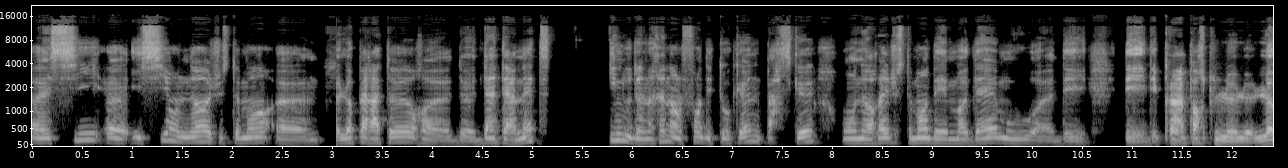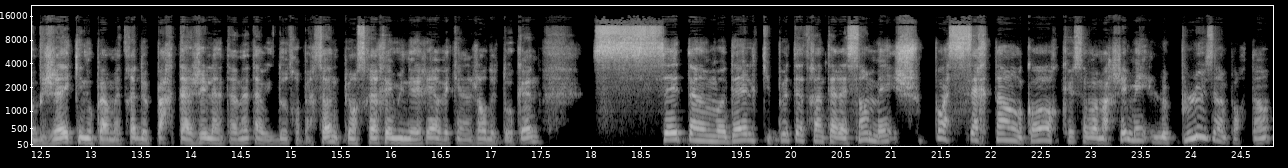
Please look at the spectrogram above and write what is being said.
euh, si euh, ici, on a justement l'opérateur d'Internet qui nous donnerait dans le fond des tokens parce que on aurait justement des modems ou euh, des, des, peu importe l'objet qui nous permettrait de partager l'Internet avec d'autres personnes, puis on serait rémunéré avec un genre de token c'est un modèle qui peut être intéressant, mais je ne suis pas certain encore que ça va marcher. Mais le plus important,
